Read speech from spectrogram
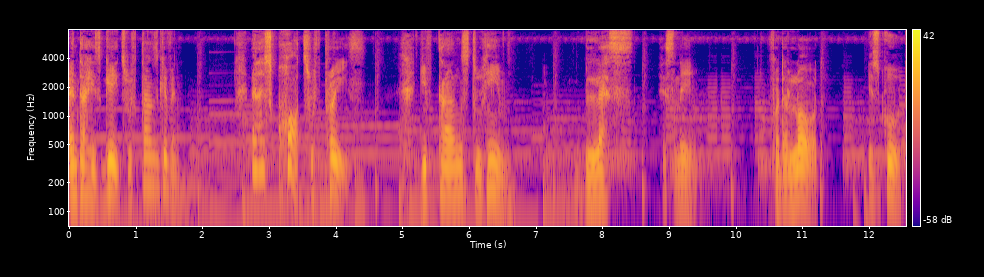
Enter His gates with thanksgiving and His courts with praise. Give thanks to Him. Bless His name. For the Lord is good,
